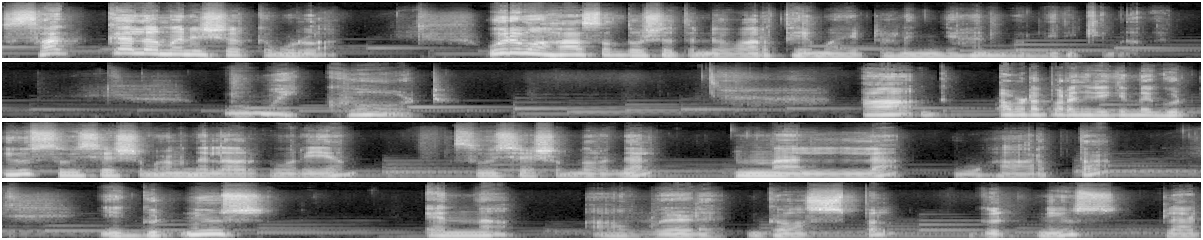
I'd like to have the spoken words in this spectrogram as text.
സകല മനുഷ്യർക്കുമുള്ള ഒരു മഹാസന്തോഷത്തിന്റെ വാർത്തയുമായിട്ടാണ് ഞാൻ വന്നിരിക്കുന്നത്. ഓ മൈ ഗോഡ് ആ അവിടെ പറഞ്ഞിരിക്കുന്ന ഗുഡ് ന്യൂസ് സുവിശേഷമാണെന്ന് എല്ലാവർക്കും അറിയാം. സുവിശേഷം എന്ന് പറഞ്ഞാൽ നല്ല വാർത്ത. ഈ ഗുഡ് ന്യൂസ് എന്ന ആ word gospel good news glad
